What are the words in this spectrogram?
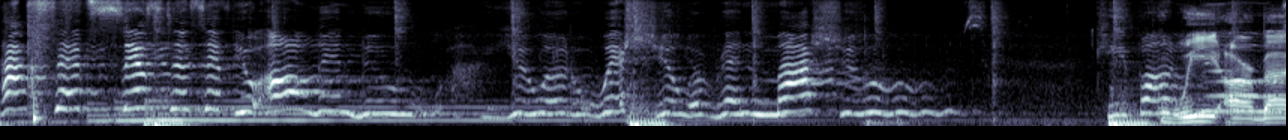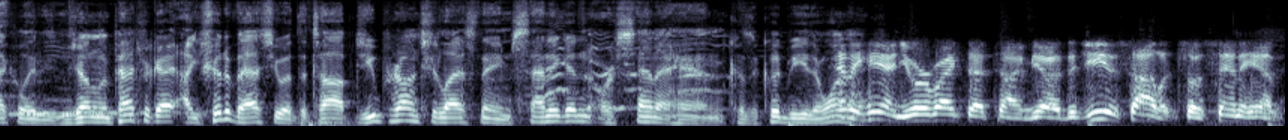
I said, sisters, if you only knew, you would wish you were in my shoes. Keep on We are back, ladies and gentlemen. Patrick, I, I should have asked you at the top. Do you pronounce your last name Sanagan or Sanahan? Because it could be either one. Sanahan, you were right that time. Yeah, the G is silent, so Sanahan.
